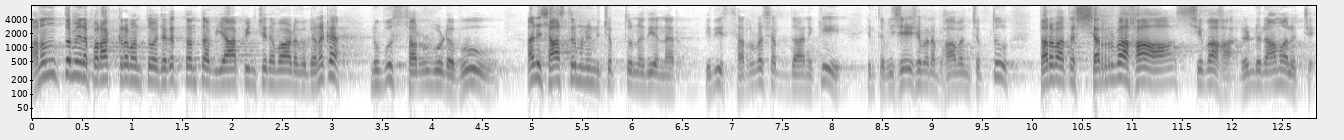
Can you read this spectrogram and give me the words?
అనంతమైన పరాక్రమంతో జగత్తంతా వ్యాపించిన వాడవు గనక నువ్వు సర్వుడవు. అని శాస్త్రము నిన్ను చెప్తున్నది అన్నారు. ఇది సర్వశబ్దానికి ఇంత విశేషమైన భావం చెప్తూ తర్వాత శర్వ శివ రెండు నామాలు వచ్చాయి.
